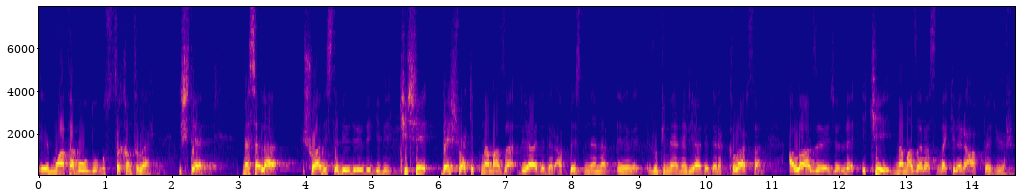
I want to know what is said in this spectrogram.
e, muhatap olduğumuz sıkıntılar. İşte mesela şu hadiste bildirildiği gibi kişi beş vakit namaza riayet eder, abdestlerine, e, rükünlerine riayet ederek kılarsa Allah Azze ve Celle iki namaz arasındakileri affediyor.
